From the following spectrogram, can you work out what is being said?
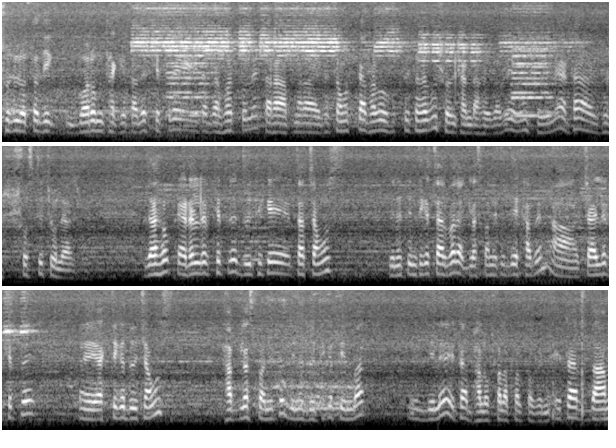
শরীর অত্যাধিক গরম থাকে, তাদের ক্ষেত্রে এটা ব্যবহার করলে তারা আপনারা এটা চমৎকারভাবে উপকৃত হবে এবং শরীর ঠান্ডা হয়ে যাবে এবং শরীরে একটা স্বস্তি চলে আসবে। যাই হোক অ্যাডাল্টের ক্ষেত্রে দুই থেকে চার চামচ, দিনে তিন থেকে চারবার এক গ্লাস পানিতে দিয়ে খাবেন। আর চাইল্ডের ক্ষেত্রে এক থেকে দুই চামচ, হাফ গ্লাস পানিতে দিনে দুই থেকে তিনবার দিলে এটা ভালো ফলাফল পাবেন। এটার দাম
